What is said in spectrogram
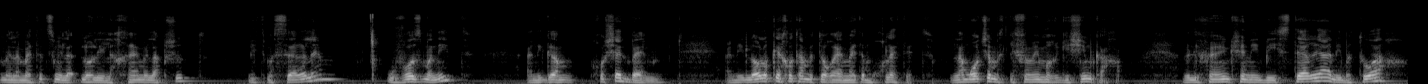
מלמד את עצמי לא להילחם, אלא פשוט להתמסר אליהם, ובו זמנית אני גם חושד בהם. אני לא לוקח אותם בתור האמת המוחלטת, למרות שהם לפעמים מרגישים ככה. ולפעמים כשאני בהיסטריה, אני בטוח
